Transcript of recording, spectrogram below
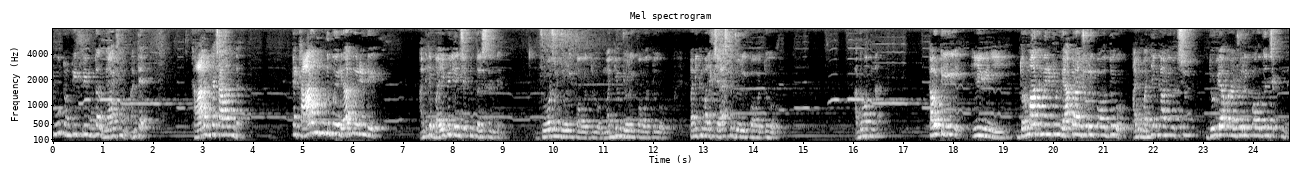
టూ ట్వంటీ త్రీ ఉంటుంది మ్యాక్సిమం అంతే. కాలం ఇంకా చాలా ఉంది. కానీ కాలం ఉండిపోయాడు ఎలా పోయాడండి? అందుకే బైబిల్ ఏం చెప్పింది తెలుసునండి జోజం జోలికి పోవద్దు మద్యం జోలికి పోవద్దు పనికి మళ్ళీ చేస్తూ జోలికి పోవద్దు. అర్థమవుతుందా? కాబట్టి ఈ దుర్మార్గమైనటువంటి వ్యాపారాల జోలికి పోవద్దు అది మద్యం కానివచ్చు దుర్వ్యాపారాల జోలికి పోవద్దు అని చెప్తుంది.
